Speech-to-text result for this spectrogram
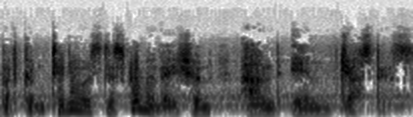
but continuous discrimination and injustice.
